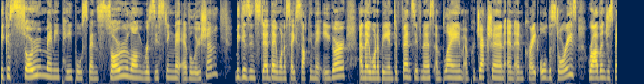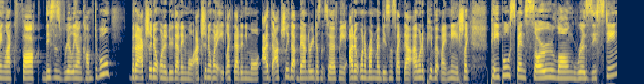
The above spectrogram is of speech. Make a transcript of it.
Because so many people spend so long resisting their evolution because instead they want to stay stuck in their ego and they want to be in defensiveness and blame and projection and, and create all the stories rather than just being like, fuck, this is really uncomfortable but I actually don't want to do that anymore. I actually don't want to eat like that anymore. I, actually, that boundary doesn't serve me. I don't want to run my business like that. I want to pivot my niche. Like people spend so long resisting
